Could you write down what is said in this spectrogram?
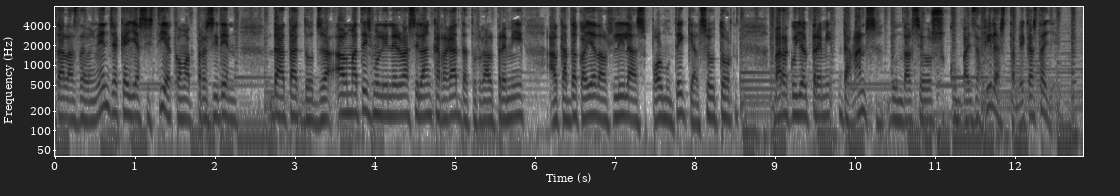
de l'esdeveniment, ja que hi assistia com a president d'ATAC 12. El mateix Molinera va ser l'encarregat d'atorgar el premi al cap de colla dels Liles, Pol Monté, que al seu torn va recollir el premi de mans d'un dels seus companys de files, també casteller.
